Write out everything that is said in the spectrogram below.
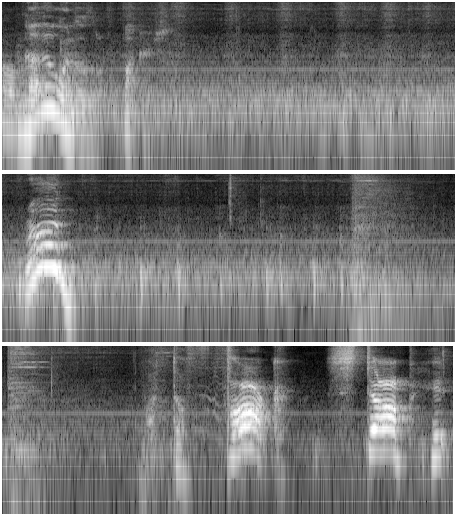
Oh, no. Another one of those little fuckers. Run! What the fuck? Stop hit.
